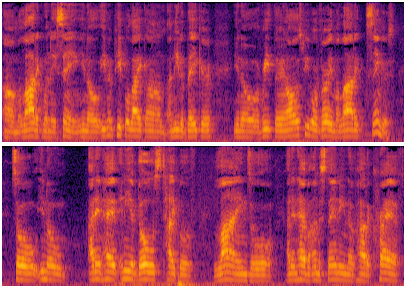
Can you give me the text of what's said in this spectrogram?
um, melodic when they sing. You know, even people like um, Anita Baker, you know, Aretha, and all those people are very melodic singers. So you know, I didn't have any of those type of lines, or I didn't have an understanding of how to craft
